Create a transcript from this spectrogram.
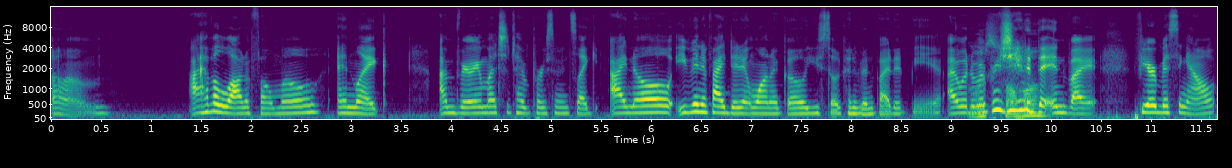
um, I have a lot of FOMO and, like, I'm very much the type of person it's like I know even if I didn't want to go, you still could have invited me. I would have appreciated the invite. Fear of missing out.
